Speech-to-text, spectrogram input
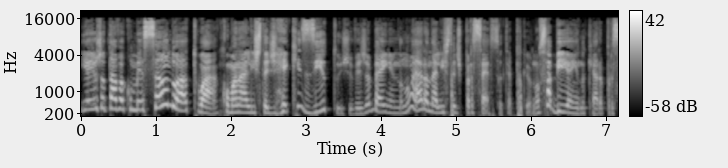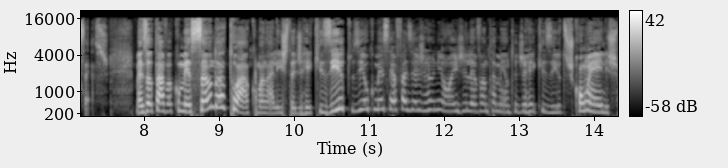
E aí eu já estava começando a atuar como analista de requisitos. Veja bem, ainda não era analista de processo, até porque eu não sabia ainda o que era processo. Mas eu estava começando a atuar como analista de requisitos e eu comecei a fazer as reuniões de levantamento de requisitos com eles.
